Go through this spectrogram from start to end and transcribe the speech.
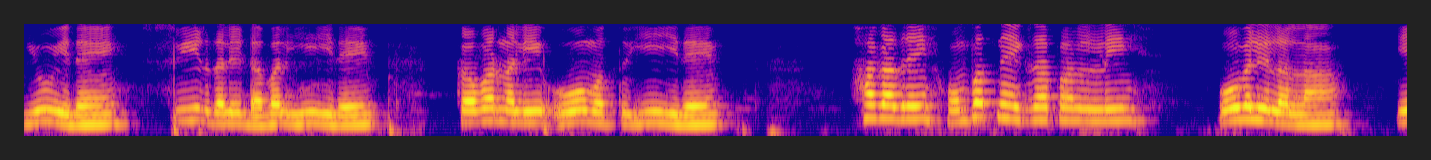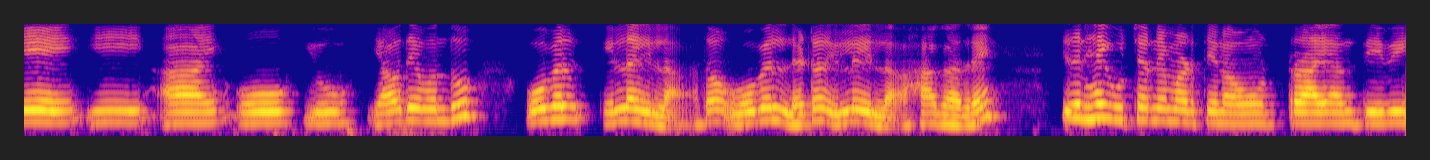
ಯು ಇದೆ ಸ್ವೀಡ್ದಲ್ಲಿ ಡಬಲ್ ಇ ಇದೆ ಕವರ್ನಲ್ಲಿ ಓ ಮತ್ತು ಇ ಇದೆ. ಹಾಗಾದರೆ ಒಂಬತ್ತನೇ ಎಕ್ಸಾಂಪಲಲ್ಲಿ ಓವೆಲ್ ಇಲ್ಲಲ್ಲ, A, E, I, O, U ಯಾವುದೇ ಒಂದು ಓವೆಲ್ ಇಲ್ಲ ಇಲ್ಲ ಅಥವಾ ಓವೆಲ್ ಲೆಟರ್ ಇಲ್ಲೇ ಇಲ್ಲ. ಹಾಗಾದರೆ ಇದನ್ನು ಹೇಗೆ ಉಚ್ಚಾರಣೆ ಮಾಡ್ತೀವಿ ನಾವು? ಟ್ರೈ ಅಂತೀವಿ.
